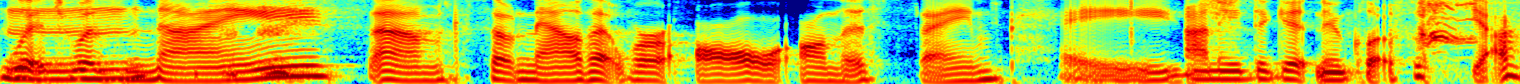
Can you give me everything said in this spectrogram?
which was nice. Um, so now that we're all on the same page, I need to get new clothes. yeah,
